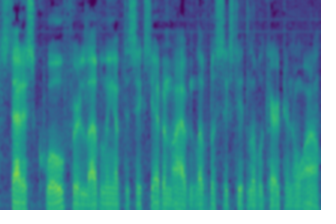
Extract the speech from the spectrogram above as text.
status quo for leveling up to sixty. I don't know. I haven't leveled a sixtieth level character in a while.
